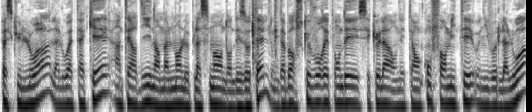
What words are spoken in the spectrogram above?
Parce qu'une loi, la loi Taquet, interdit normalement le placement dans des hôtels. Donc d'abord, ce que vous répondez, c'est que là, on était en conformité au niveau de la loi.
